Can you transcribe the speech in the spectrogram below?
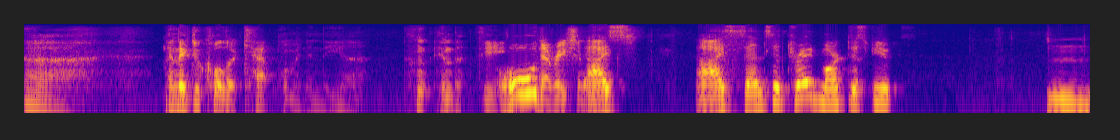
And they do call her Catwoman in the uh, in the, the Oh, narration. I sense a trademark dispute. hmm.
